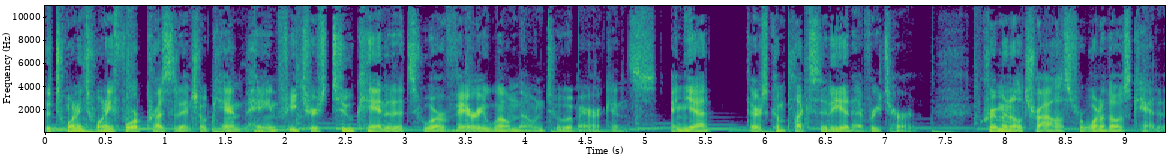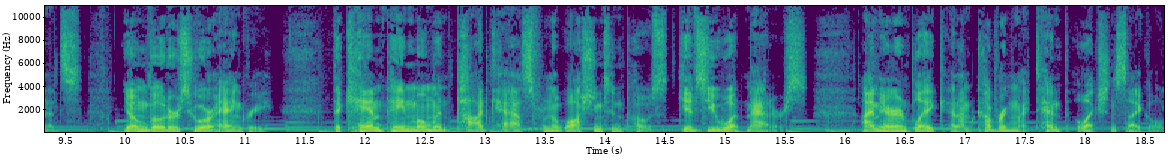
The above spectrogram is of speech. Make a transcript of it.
The 2024 presidential campaign features two candidates who are very well known to Americans. And yet, there's complexity at every turn. Criminal trials for one of those candidates, young voters who are angry. The Campaign Moment podcast from the Washington Post gives you what matters. I'm Aaron Blake, and I'm covering my 10th election cycle.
